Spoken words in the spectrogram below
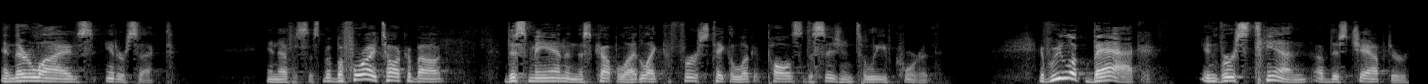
And their lives intersect in Ephesus. But before I talk about this man and this couple, I'd like to first take a look at Paul's decision to leave Corinth. If we look back in verse 10 of this chapter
